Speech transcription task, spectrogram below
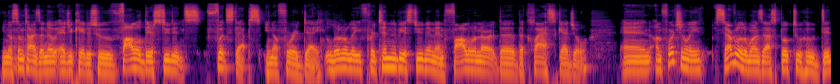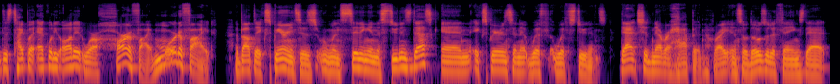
You know, sometimes I know educators who've followed their students' footsteps, you know, for a day, literally pretending to be a student and following the, the, class schedule. And unfortunately, several of the ones I spoke to who did this type of equity audit were horrified, mortified about the experiences when sitting in the student's desk and experiencing it with with students. That should never happen, right? And so those are the things that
